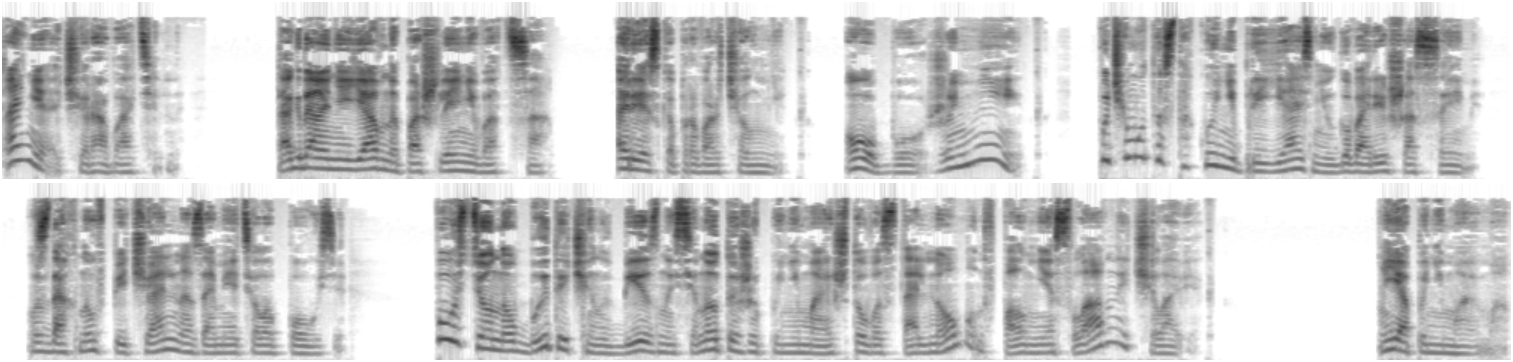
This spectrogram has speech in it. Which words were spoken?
Они очаровательны. Тогда они явно пошли не в отца, — резко проворчал Ник. О, боже, Ник, почему ты с такой неприязнью говоришь о Сэме? Вздохнув печально, заметила Поузи. Пусть он убыточен в бизнесе, но ты же понимаешь, что в остальном он вполне славный человек. Я понимаю, мам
